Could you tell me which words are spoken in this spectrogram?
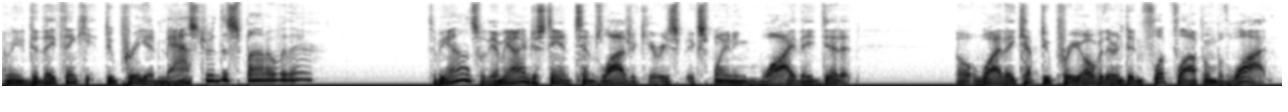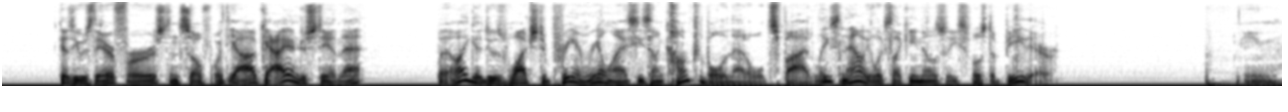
I mean, did they think Dupree had mastered the spot over there? To be honest with you, I mean, I understand Tim's logic here. He's explaining why they did it. Uh, why they kept Dupree over there and didn't flip flop him with Watt because he was there first and so forth. Yeah, okay, I understand that. But all you got to do is watch Dupree and realize he's uncomfortable in that old spot. At least now he looks like he knows he's supposed to be there. I mean,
